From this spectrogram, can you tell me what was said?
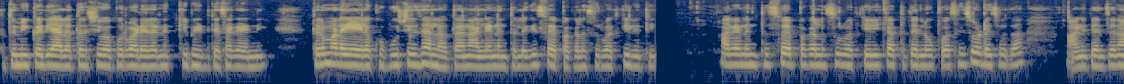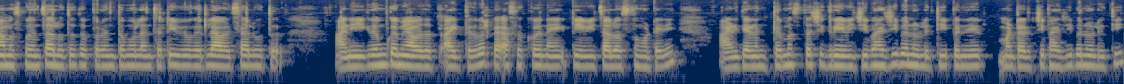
तर तुम्ही कधी आला तर शिवापूर वाड्याला नक्की भेट द्या सगळ्यांनी. तर मला यायला खूप उशीर झाला होता आणि आल्यानंतर लगेच स्वयंपाकाला सुरुवात केली होती. आल्यानंतर स्वयंपाकाला सुरुवात केली का आता त्यांना उपवासही सोडायचा होता आणि त्यांचं नामस्मरण चालू होतं तोपर्यंत मुलांचा टी व्ही वगैरे लावायचं चालू होतं. आणि एकदम कमी आवाजात ऐकतात बरं का. असं क नाही टी व्ही चालू असतो मोठ्याने. आणि त्यानंतर मस्त अशी ग्रेव्हीची भाजी बनवली होती पनीर मटारची भाजी बनवली होती.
